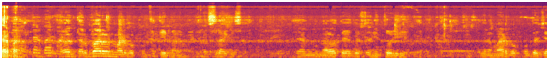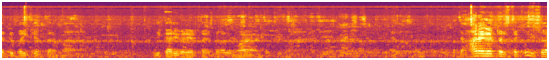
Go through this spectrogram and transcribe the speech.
ದರ್ಬಾರ್ ಅದೊಂದು ದರ್ಬಾರವನ್ನು ಮಾಡಬೇಕು ಅಂತ ತೀರ್ಮಾನ ಮಾಡಿ ಹೊಸದಾಗಿ ಸರ್. ಒಂದು ನಲವತ್ತೈದು ವರ್ಷ ನಿಂತೋಗಿದೆಯಂತೆ ಅದನ್ನು ಮಾಡಬೇಕು ಅಂತ ಜನರು ಬೈಕ್ ಅಂತ ನಮ್ಮ ಅಧಿಕಾರಿಗಳು ಹೇಳ್ತಾ ಇದ್ದಾರೆ. ಅದನ್ನು ಮಾಡೋಣ ಅಂತ ತೀರ್ಮಾನ ಮತ್ತು ಆನೆಗಳು ತರಿಸ್ತಕ್ಕೂ ಈ ಸಲ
